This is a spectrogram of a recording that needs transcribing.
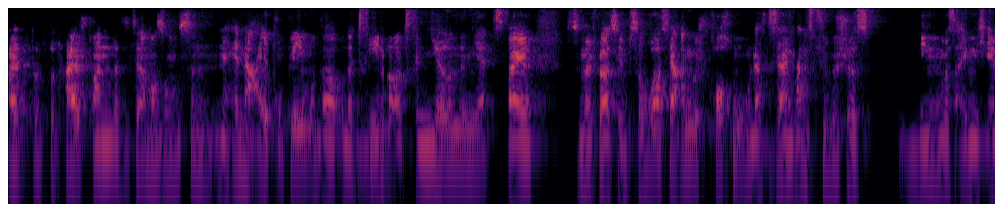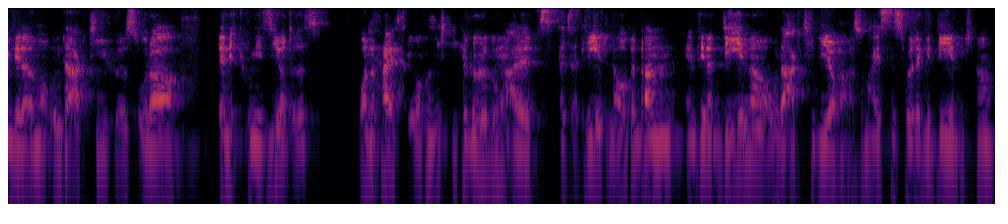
halt das ist total spannend. Das ist ja immer so ein bisschen ein Henne-Ei-Problem unter, unter mhm. Trainer oder Trainierenden jetzt, weil zum Beispiel hast du eben sowas ja angesprochen und das ist ja ein ganz typisches Ding, was eigentlich entweder immer unteraktiv ist oder mhm. der nicht tonisiert ist. Und das heißt, die offensichtliche Lösung als, als Athlet lautet dann entweder dehne oder aktiviere. Also meistens wird er gedehnt. Ne?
